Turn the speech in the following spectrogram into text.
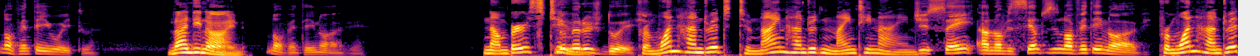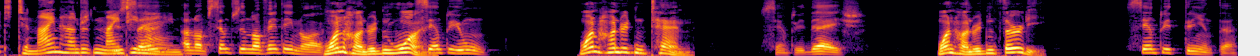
98, ninety-nine, 99. Numbers 2. Números 2. From 100 to 999. De 100 a 999. From 100 to De 100 999. a 999. one hundred and one, 101, one hundred and ten, 110, one hundred and thirty, 130,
